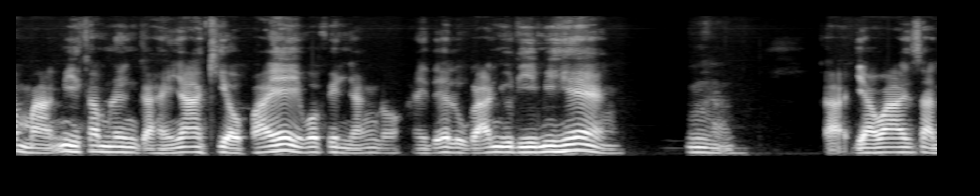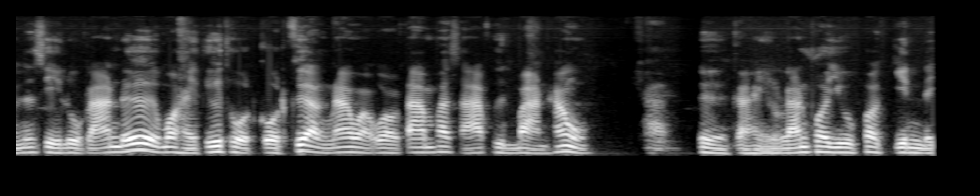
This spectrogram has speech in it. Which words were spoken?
คำหมากมีคำหนึงก็ให้ยาเคี่ยวไปบ่เป็นหยังดอกให้แต่ลูกหลานอยู่ดีมีแห้ง อืมครับก็อย่าว่าสั่นจังซี่ลูกหลานเด้อบ่ให้ถือโทษโกรธเครื่องนะว่าเว้าตามภาษาพื้นบ้านเฮาครับ เออก็ให้ลูกหลานพ่ออยู่พ่อกินได้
